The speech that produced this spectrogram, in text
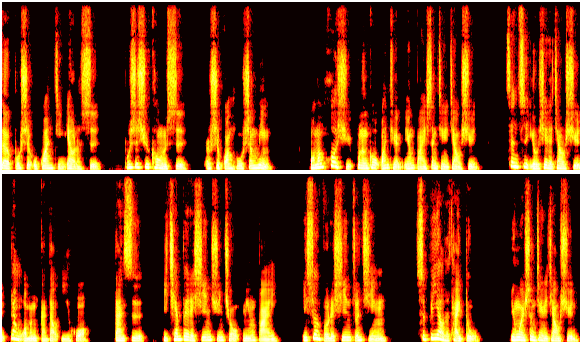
这不是无关紧要的事，不是虚空的事，而是关乎生命。我们或许不能够完全明白圣经的教训，甚至有些的教训让我们感到疑惑。但是，以谦卑的心寻求明白，以顺服的心遵行，是必要的态度。因为圣经的教训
